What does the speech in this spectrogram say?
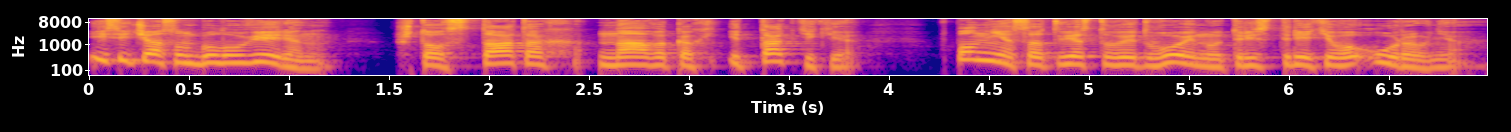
и сейчас он был уверен, что в статах, навыках и тактике вполне соответствует воину 33 уровня.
